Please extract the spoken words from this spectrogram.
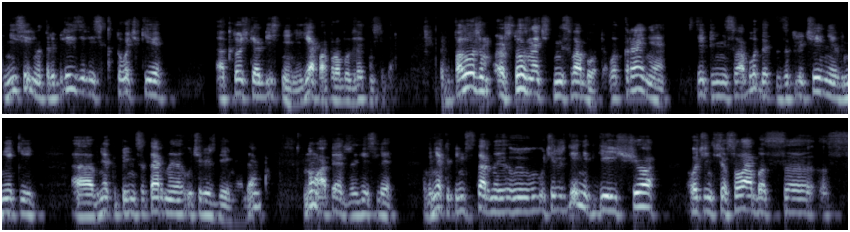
не сильно приблизились к точке, э, к точке объяснения. Я попробую взять на себя. Предположим, что значит несвобода? Вот крайняя степень несвободы – это заключение в, некий, э, в некое пенитенциарное учреждение. Да? Ну, опять же, если в некое пенитенциарное э, учреждение, где еще очень все слабо с, с,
